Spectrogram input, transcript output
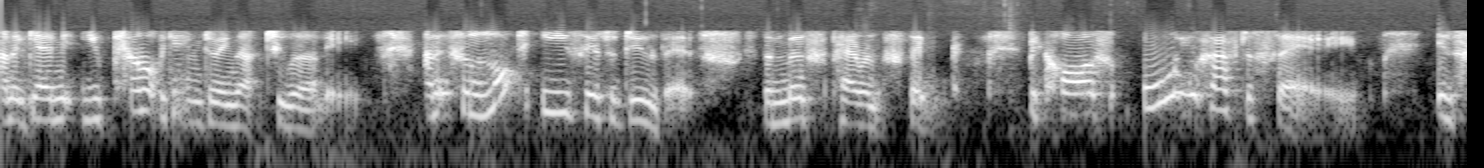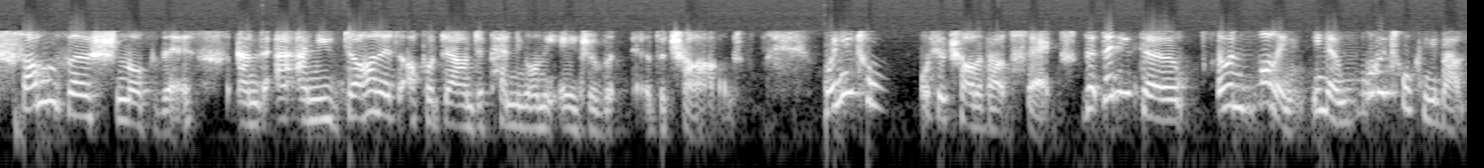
And again, you cannot begin doing that too early. And it's a lot easier to do this than most parents think, because all you have to say is some version of this, and, and you dial it up or down depending on the age of the, of the child. When you talk to your child about sex, then you go, oh, and darling, you know, what are we talking about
